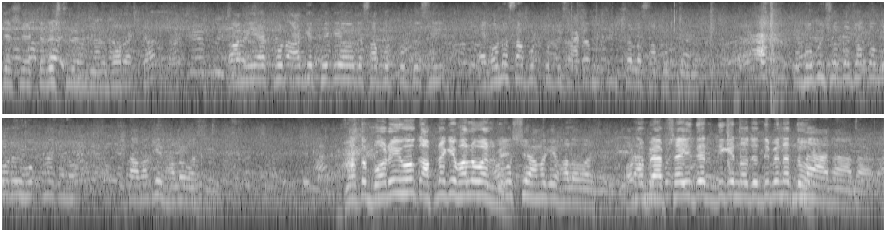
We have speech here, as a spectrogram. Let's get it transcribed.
যে সে একটা রেস্টুরেন্ট দিবে, বড় একটা। তো আমি এখন আগে থেকে ওটা সাপোর্ট করতেছি। এখনও সাপোর্ট করতেছি আগামীতে ইনশাল্লাহ সাপোর্ট করব। তো ভবিষ্যতে যত বড়ই হোক না কেন কিন্তু আমাকে ভালোবাসে। যত বড়ই হোক আপনাকে ভালোবাসবে। অবশ্যই আমাকে ভালোবাসে অন্য ব্যবসায়ীদের দিকে নজর দিবে না তো? না না না না।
